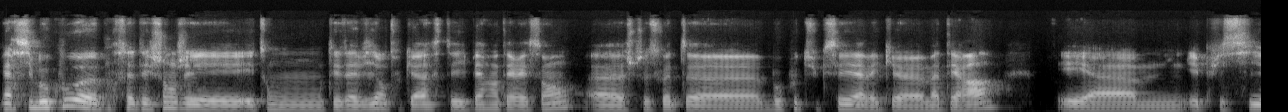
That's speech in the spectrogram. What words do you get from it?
Merci beaucoup euh, pour cet échange et, ton, tes avis. En tout cas, c'était hyper intéressant. Euh, je te souhaite beaucoup de succès avec Matera. Et, et, puis, si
